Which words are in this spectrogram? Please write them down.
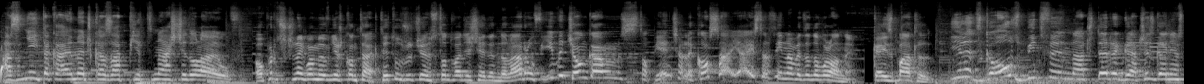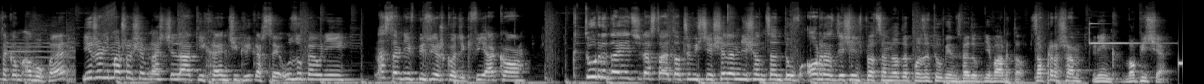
A z niej taka emeczka za 15 dolarów. Oprócz skrzynek mamy również kontrakty, tu wrzuciłem 121 dolarów i wyciągam 105, ale kosa, ja jestem z niej nawet zadowolony. Case Battle. I let's go! Z bitwy na 4 graczy zganiam z taką AWP. Jeżeli masz 18 lat i chęci, klikasz sobie uzupełnij, następnie wpisujesz kodzik FIAKO, który daje Ci na start oczywiście 70 centów oraz 10% do depozytu, więc według mnie warto. Zapraszam, link w opisie.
